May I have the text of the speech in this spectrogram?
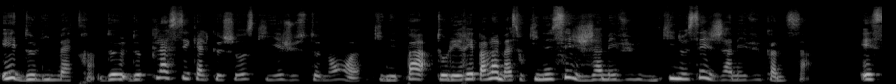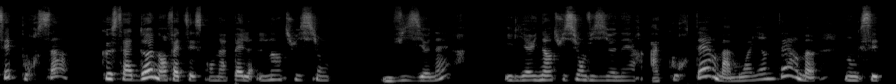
et de l'y mettre, de, placer quelque chose qui est justement euh, qui n'est pas toléré par la masse ou qui ne s'est jamais vu ou qui ne s'est jamais vu comme ça. Et c'est pour ça que ça donne en fait c'est ce qu'on appelle l'intuition visionnaire. Il y a une intuition visionnaire à court terme, à moyen terme. Donc c'est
